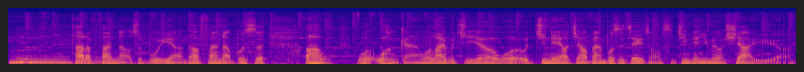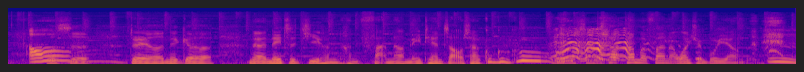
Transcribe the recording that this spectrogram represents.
嗯，他的烦恼是不一样，他烦恼不是啊，我我很赶，我来不及啊，我我今天要加班，不是这种，是今天有没有下雨啊？哦，是。对啊，那个那那只鸡很很烦啊，每天早上咕咕咕，他他们烦恼完全不一样的。嗯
